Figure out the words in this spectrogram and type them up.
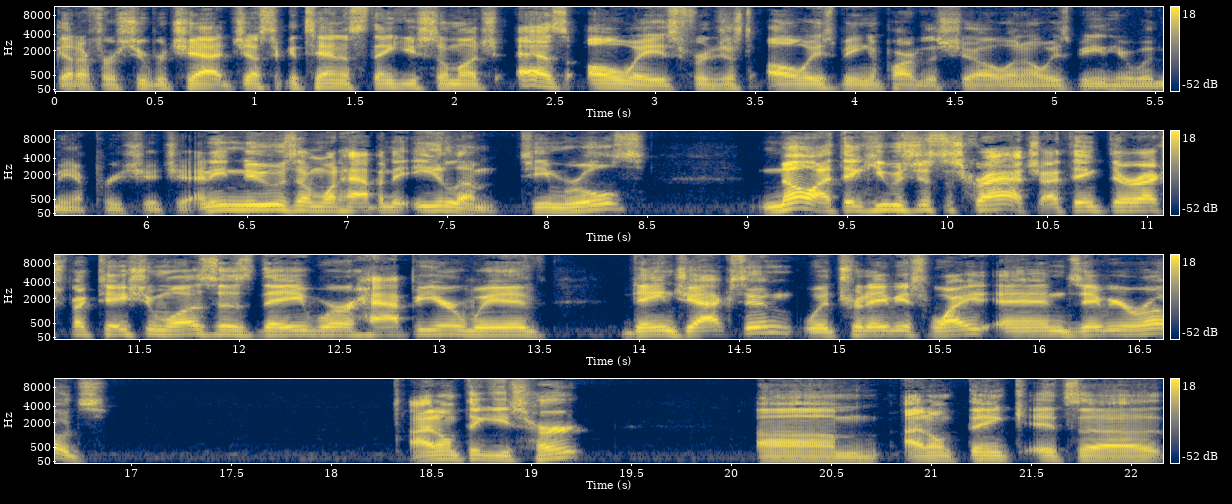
Got our first super chat. Jessica Tennis, thank you so much, as always, for just always being a part of the show and always being here with me. I appreciate you. Any news on what happened to Elam? Team rules? No, I think he was just a scratch. I think their expectation was as they were happier with Dane Jackson, with Tre'Davious White, and Xavier Rhodes. I don't think he's hurt. Um, I don't think it's a.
